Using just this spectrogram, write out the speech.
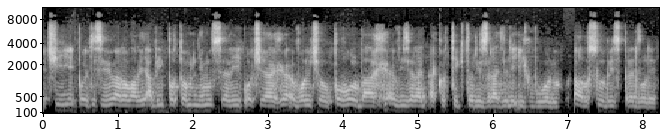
rečí politici vyvarovali, aby potom nemuseli v očiach voličov po voľbách vyzerať ako tí, ktorí zradili ich vôľu alebo sluby z predvolie.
